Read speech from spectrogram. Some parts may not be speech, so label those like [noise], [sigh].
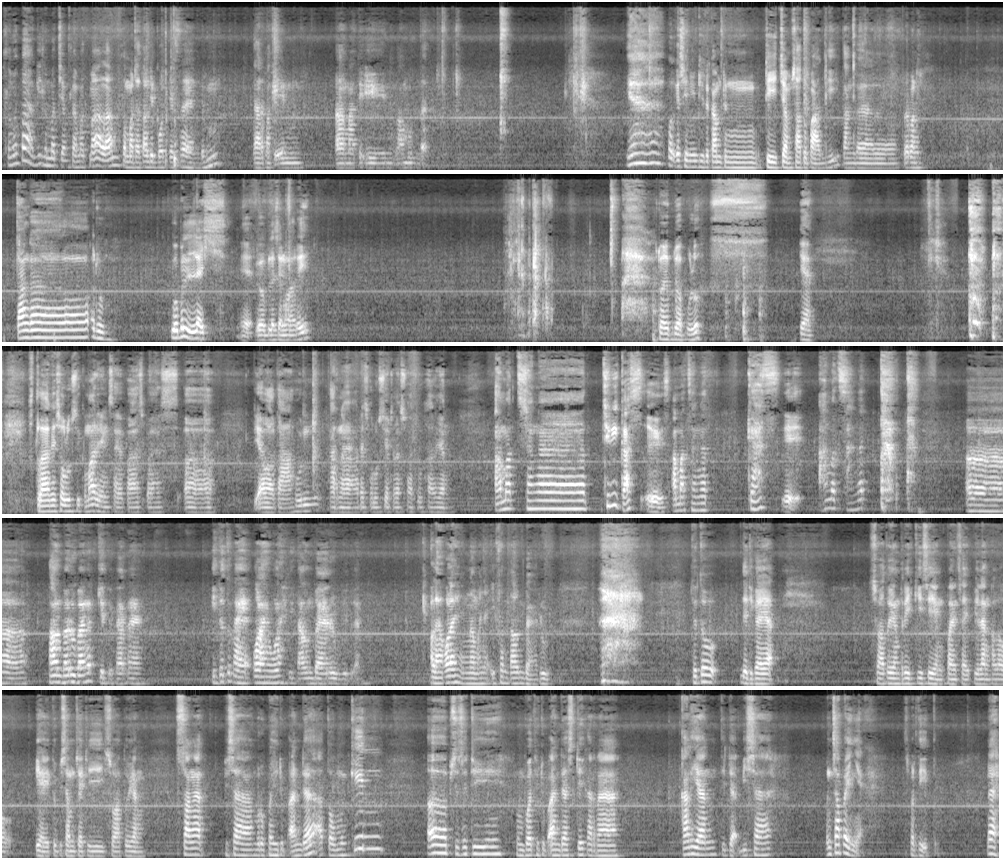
Selamat pagi, selamat siang, selamat malam. Selamat datang di podcast random. Ntar matiin uh, Matiin lampu bentar. Ya, podcast ini direkam deng- di jam 1 pagi Tanggal berapa nih? Tanggal Aduh 12 Ya, 12 Januari. Ah, 2020 Ya setelah resolusi kemarin yang saya bahas-bahas uh, di awal tahun karena resolusi adalah suatu hal yang amat sangat ciri khas, eh, amat sangat gas, [coughs] eh, amat sangat uh, tahun baru banget gitu karena itu tuh kayak oleh-oleh di tahun baru gitu kan. Oleh-oleh yang namanya event tahun baru. [sighs] Itu tuh jadi kayak suatu yang tricky sih yang paling saya bilang kalau ya itu bisa menjadi suatu yang sangat bisa merubah hidup anda atau mungkin eh, bisa jadi membuat hidup anda sedih karena kalian tidak bisa mencapainya seperti itu. Nah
